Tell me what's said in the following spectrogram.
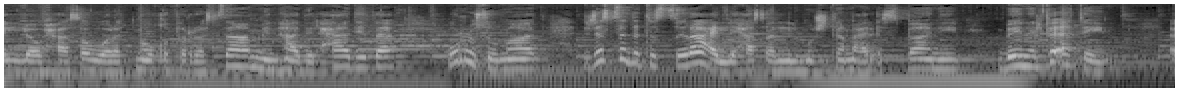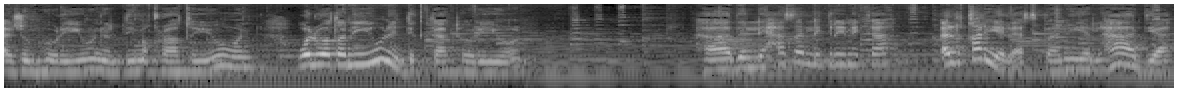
اللوحة صورت موقف الرسام من هذه الحادثة والرسومات جسدت الصراع اللي حصل للمجتمع الإسباني بين الفئتين الجمهوريون الديمقراطيون والوطنيون الدكتاتوريون. هذا اللي حصل لغرينيكا القرية الأسبانية الهادية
